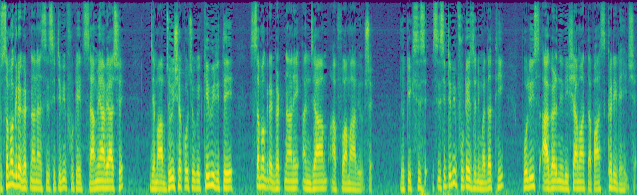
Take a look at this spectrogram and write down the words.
સમગ્ર ઘટનાના સીસીટીવી ફૂટેજ સામે આવ્યા છે, જેમાં આપ જોઈ શકો છો કે કેવી રીતે સમગ્ર ઘટનાને અંજામ આપવામાં આવ્યો છે. જો કે સીસીટીવી ફૂટેજની મદદથી પોલીસ આગળની દિશામાં તપાસ કરી રહી છે.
